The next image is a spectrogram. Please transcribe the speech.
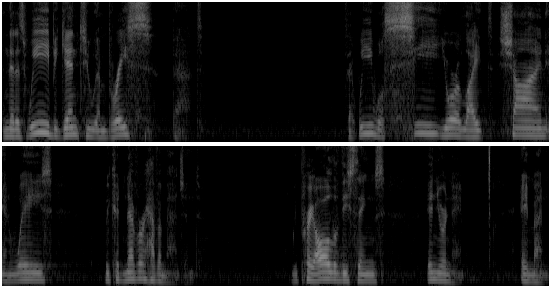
And that as we begin to embrace that, that we will see your light shine in ways we could never have imagined. We pray all of these things in your name. Amen.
